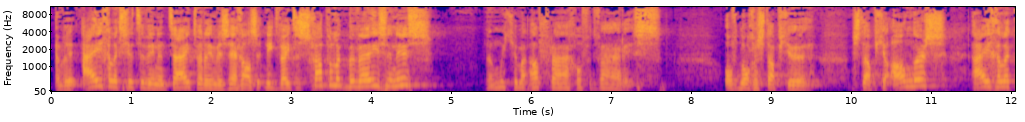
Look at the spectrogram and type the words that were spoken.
En we, eigenlijk zitten we in een tijd waarin we zeggen, als het niet wetenschappelijk bewezen is, dan moet je maar afvragen of het waar is. Of nog een stapje, stapje anders. Eigenlijk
